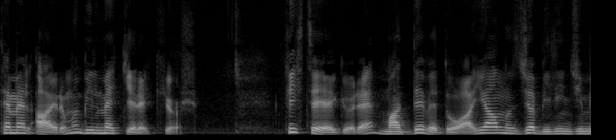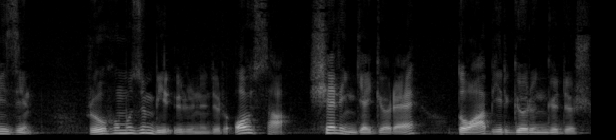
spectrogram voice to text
temel ayrımı bilmek gerekiyor. Fichte'ye göre madde ve doğa yalnızca bilincimizin, ruhumuzun bir ürünüdür. Oysa Schelling'e göre doğa bir görüngüdür.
